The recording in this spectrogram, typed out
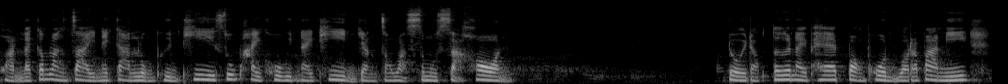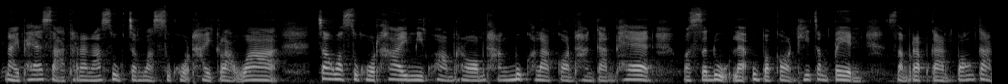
ขวัญและกำลังใจในการลงพื้นที่สู้ภัยโควิด -19 อย่างจังหวัดสมุทรสาคร โดยดรนายแพทย์ปองพลวรปานินายแพทย์สาธารณสุขจังหวัดสุโขทัยกล่าวว่า จังหวัดสุโขทัยมีความพร้อมทั้งบุคลากรทางการแพทย์ วัสดุและอุปกรณ์ที่จำเป็นสำหรับการป้องกัน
